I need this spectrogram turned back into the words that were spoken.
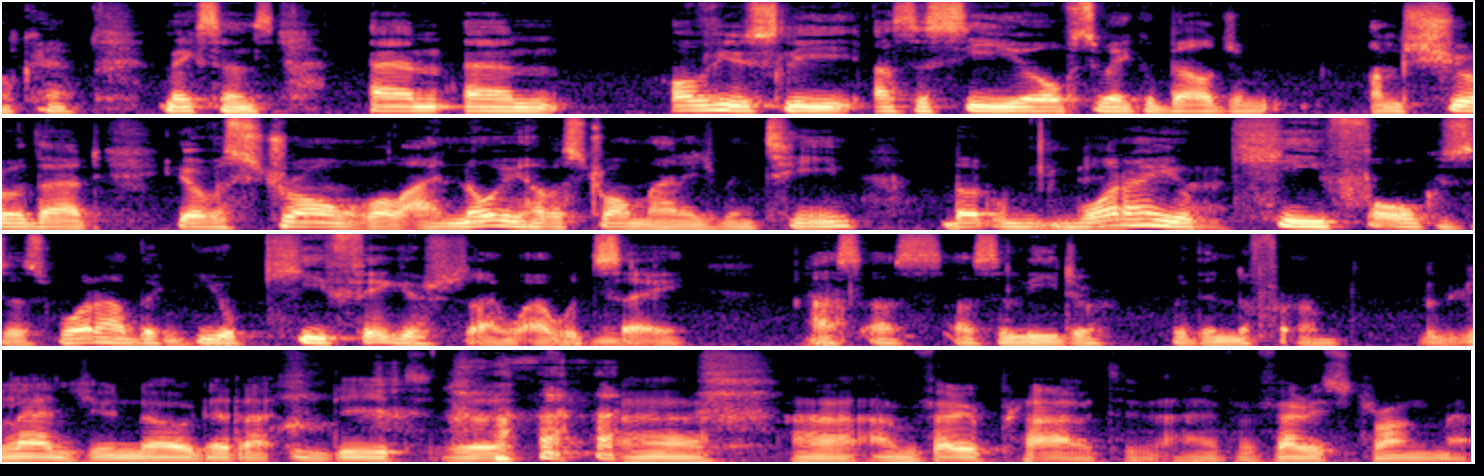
Okay, makes sense. And and obviously, as the CEO of Sweco Belgium, I'm sure that you have a strong. Well, I know you have a strong management team. But what are your key focuses? What are the your key figures? I, I would say, as, as as a leader within the firm. But glad you know that I, indeed uh, uh, uh, I'm very proud. To, I have a very strong ma-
